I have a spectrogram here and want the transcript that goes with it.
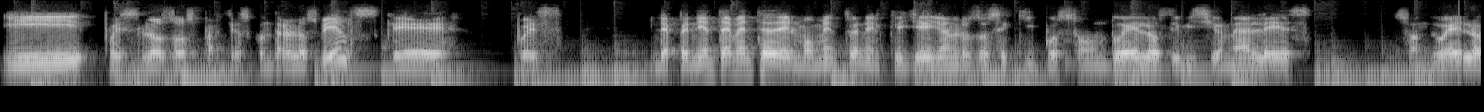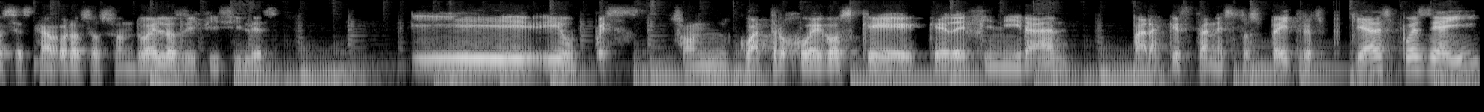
Y pues los dos partidos contra los Bills, que pues Independientemente del momento en el que llegan los dos equipos, son duelos divisionales, son duelos escabrosos, son duelos difíciles. Y, pues son cuatro juegos que, definirán para qué están estos Patriots. Porque ya después de ahí,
